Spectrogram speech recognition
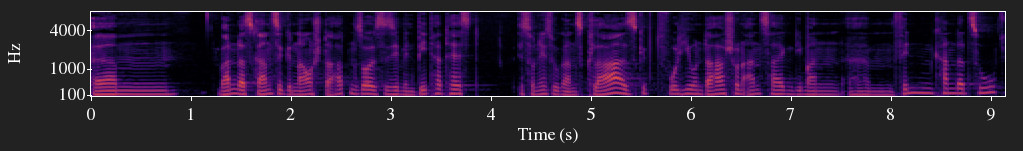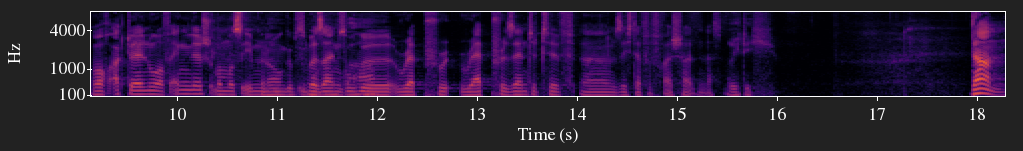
Ähm, wann das Ganze genau starten soll, es ist eben ein Beta-Test, ist noch nicht so ganz klar. Es gibt wohl hier und da schon Anzeigen, die man ähm, finden kann dazu. Aber auch aktuell nur auf Englisch und man muss eben Genau, über seinen. Google Repre Representative äh, sich dafür freischalten lassen. Richtig. Dann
